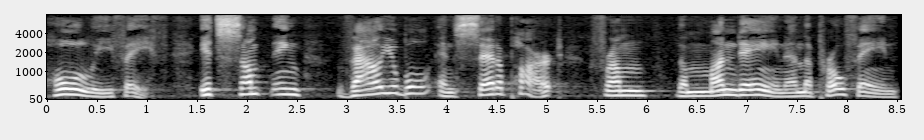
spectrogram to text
holy faith. It's something valuable and set apart from the mundane and the profane.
